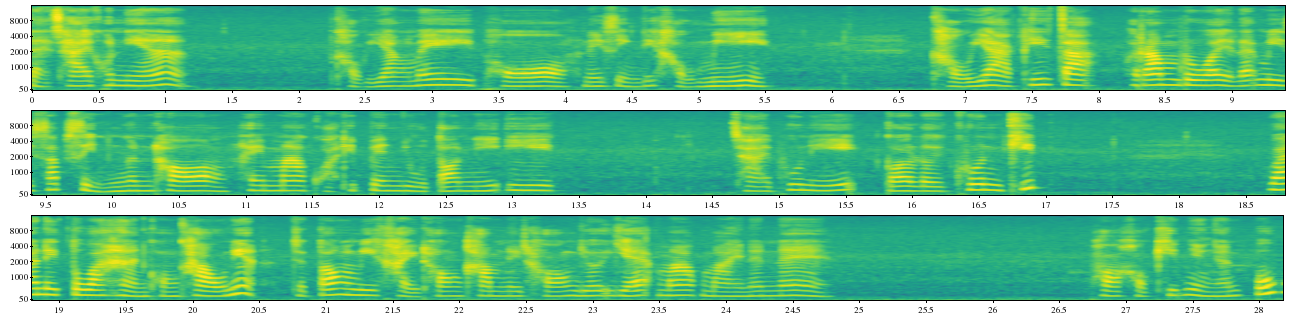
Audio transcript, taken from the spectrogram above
แต่ชายคนนี้เขายังไม่พอในสิ่งที่เขามี เขาอยากที่จะร่ำรวยและมีทรัพย์สินเงินทองให้มากกว่าที่เป็นอยู่ตอนนี้อีก ชายผู้นี้ก็เลยครุ่นคิด ว่าในตัวห่านของเขาเนี่ย จะต้องมีไข่ทองคำในท้องเยอะแยะมากมายแน่ๆ พอเขาคิดอย่างนั้นปุ๊บ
